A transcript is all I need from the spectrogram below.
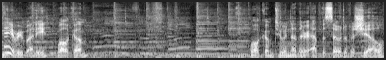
Hey, everybody. Welcome. Welcome to another episode of a show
